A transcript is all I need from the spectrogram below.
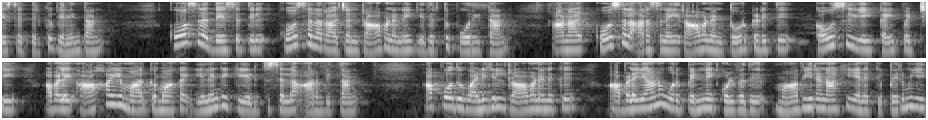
தேசத்திற்கு விரைந்தான். கோசல தேசத்தில் கோசலராஜன் ராவணனை எதிர்த்து போரிட்டான். ஆனால் கோசல அரசனை ராவணன் தோற்கடித்து கௌசல்யை கைப்பற்றி அவளை ஆகாய மார்க்கமாக இலங்கைக்கு எடுத்து செல்ல ஆரம்பித்தான். அப்போது வழியில் ராவணனுக்கு அபலையான ஒரு பெண்ணை கொள்வது மாவீரனாகி எனக்கு பெருமையை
